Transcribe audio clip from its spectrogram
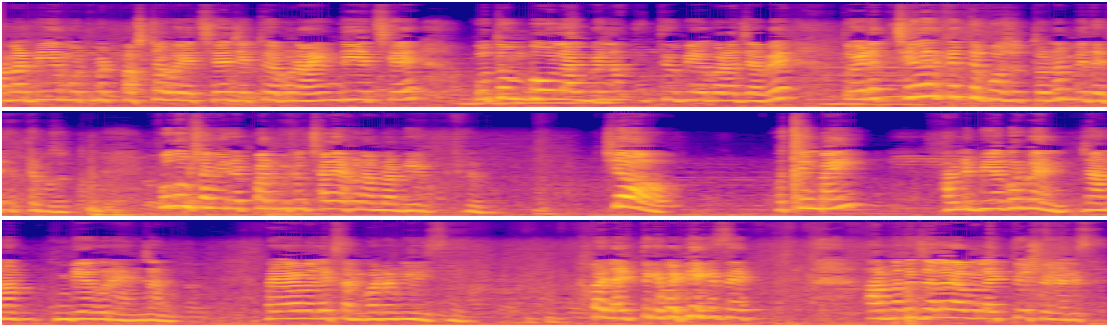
আমার বিয়ে মোটমোট পাঁচটা হয়েছে, যেহেতু এখন আইন দিয়েছে। প্রথম বউ লাগবে না, তৃতীয় বিয়ে করা যাবে। তো এটা ছেলের ক্ষেত্রে প্রযুক্ত না, মেয়েদের ক্ষেত্রে প্রযুক্ত প্রথম স্বামীর পারমিশন ছাড়া এখন আমরা বিয়ে করতে চলো হচ্ছেন ভাই? আপনি বিয়ে করবেন? জান আপ- বিয়ে করে যান ভাই আমার লাইক সান কটার বিয়ে হয়েছে। হয় লাইফ থেকে বেরিয়ে গেছে। আপনাদের জ্বালায় আমার লাইফ থেকে সরে গেছে।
